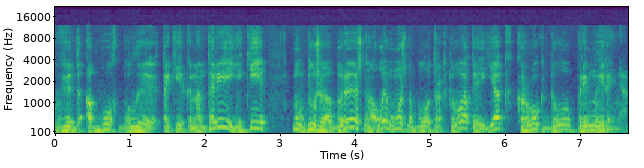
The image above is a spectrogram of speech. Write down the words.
від обох були такі коментарі, які ну дуже обережно, але можна було трактувати як крок до примирення.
